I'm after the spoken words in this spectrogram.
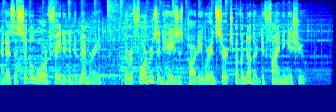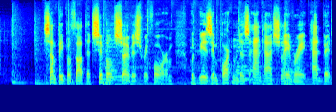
and as the Civil War faded into memory, the reformers in Hayes's party were in search of another defining issue. Some people thought that civil service reform would be as important as anti slavery had been.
